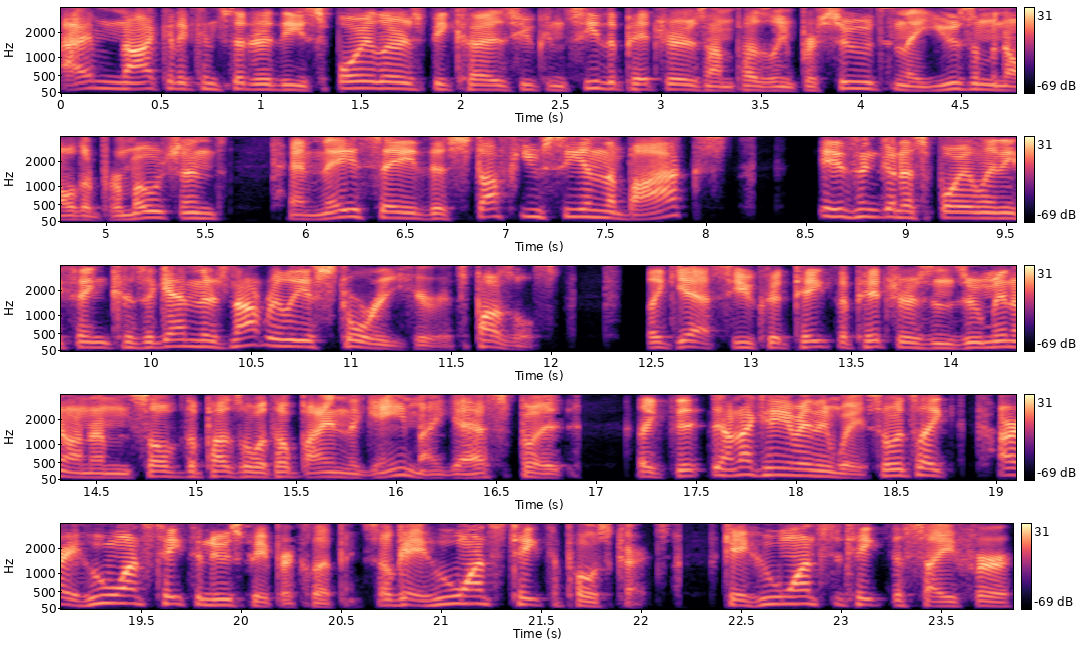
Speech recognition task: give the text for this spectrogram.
I'm not going to consider these spoilers because you can see the pictures on Puzzling Pursuits and they use them in all the promotions. And they say the stuff you see in the box isn't going to spoil anything because, again, there's not really a story here. It's puzzles. Like, yes, you could take the pictures and zoom in on them and solve the puzzle without buying the game, I guess. But like, the, I'm not going to give anything away. So it's like, all right, who wants to take the newspaper clippings? Okay, who wants to take the postcards? Okay, who wants to take the cipher?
